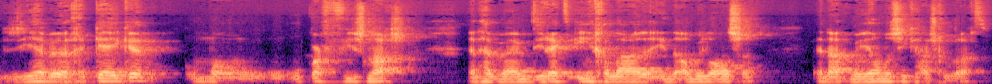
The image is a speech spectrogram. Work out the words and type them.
die hebben gekeken om, om, kwart voor vier s'nachts. En hebben hem direct ingeladen in de ambulance. En naar het Meander ziekenhuis gebracht.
